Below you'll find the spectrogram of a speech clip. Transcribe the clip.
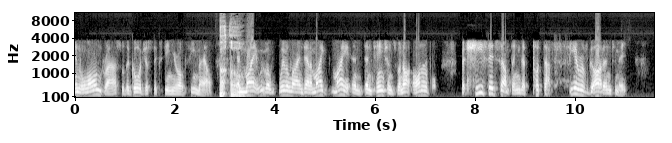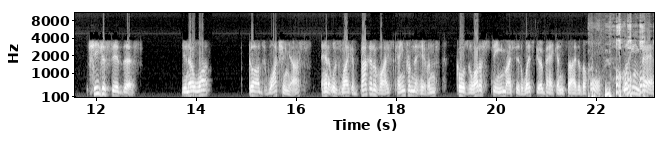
in long grass with a gorgeous 16 year old female. Uh-oh. And my, we were, we were lying down, and my, my in, intentions were not honorable. But she said something that put the fear of God into me. She just said this You know what? God's watching us. And it was like a bucket of ice came from the heavens, caused a lot of steam. I said, Let's go back inside of the hall. Looking back,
